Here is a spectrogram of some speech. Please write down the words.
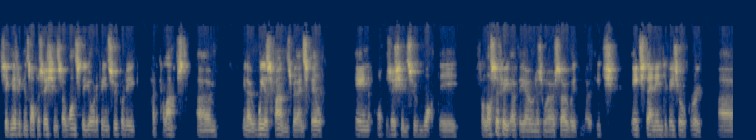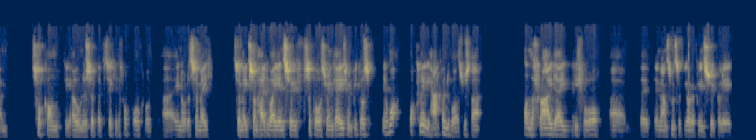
significant opposition. So once the European Super League had collapsed, um, you know, we as fans were then still in opposition to what the philosophy of the owners were. So we, you know, each each then individual group um, took on the owners of the particular football club uh, in order to make to make some headway into supporter engagement. Because you know what what clearly happened was was that on the Friday before um, the, the announcement of the European Super League,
